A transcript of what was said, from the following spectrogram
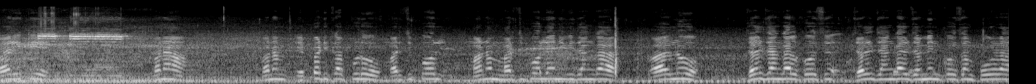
వారికి మన మనం ఎప్పటికప్పుడు మర్చిపో మనం మర్చిపోలేని విధంగా వాళ్ళు జల్ జంగల్ కోసం జల్ జంగల్ జమీన్ కోసం పోరా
